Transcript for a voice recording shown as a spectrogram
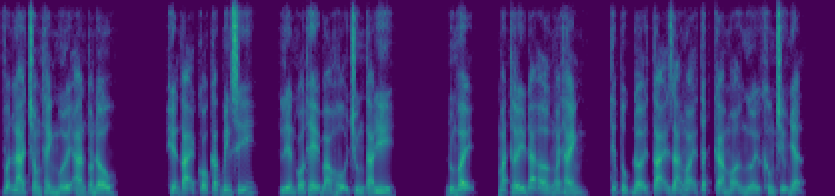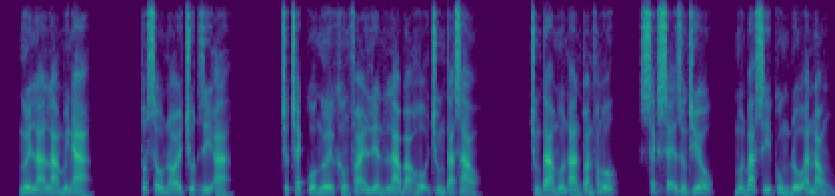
vẫn là trong thành mới an toàn đâu. Hiện tại có các binh sĩ, liền có thể bảo hộ chúng ta đi. Đúng vậy, mắt thấy đã ở ngoài thành, tiếp tục đợi tại giã ngoại tất cả mọi người không chịu nhận. Ngươi là làm binh a? Tốt xấu nói chút gì a? Chức trách của ngươi không phải liền là bảo hộ chúng ta sao? Chúng ta muốn an toàn phong ốc, sạch sẽ giường chiếu, muốn bác sĩ cùng đồ ăn nóng.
